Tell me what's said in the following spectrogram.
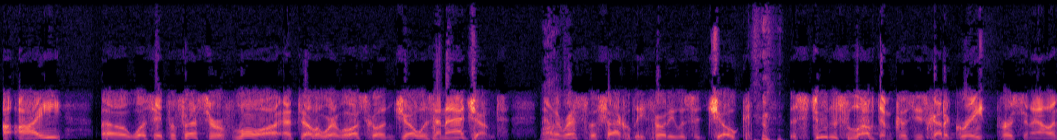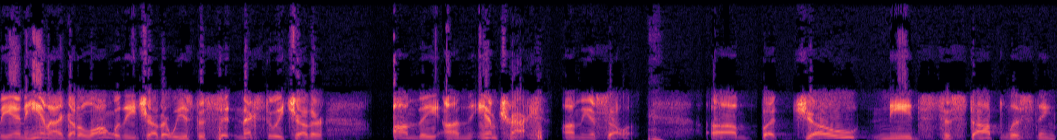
I uh, was a professor of law at Delaware Law School, and Joe was an adjunct. Now, the rest of the faculty thought he was a joke. the students loved him because he's got a great personality, and he and I got along with each other. We used to sit next to each other on the on the Amtrak on the Acela. Um, but Joe needs to stop listening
